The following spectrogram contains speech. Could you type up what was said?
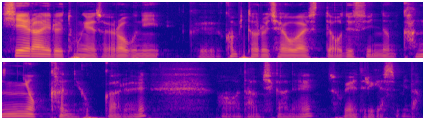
CLI를 통해서 여러분이 그 컴퓨터를 제어했을 때 얻을 수 있는 강력한 효과를 어, 다음 시간에 소개해 드리겠습니다.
